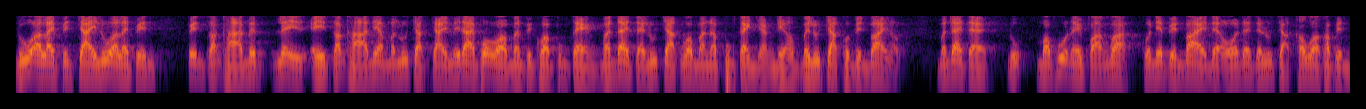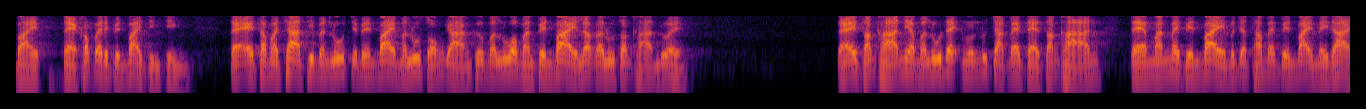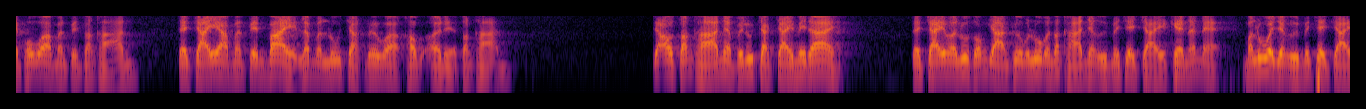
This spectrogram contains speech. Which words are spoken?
รู้อะไรเป็นใจรู้อะไรเป็นเป็นสังขารไม่เล่ไอ้สังขารเนี่ยมันรู้จักใจไม่ได้เพราะว่ามันเป็นความปรุงแต่ง มันได้แต่รู้จักว่ามันปรุงแต่งอย่างเดียว ไม่รู้จักคนเป็นใบ้หรอกมันได้แต่รู้มาพูดในฟังว่าคนนี้เป็นใบ้ได้อ๋อได้แต่รู้จักเขาว่าเขาเป็นใบ้แต่เขาไม่ได้เป็นใบ้จริง ๆ แต่ไอ้ธรรมชาติที่มันรู้จะเป็นใบ้มันรู้สองอย่างคือมันรู้ว่ามันเป็นใบ้แล้วก็รู้สังขารด้วย แต่สังขารเนี่ยมันรู้ได้รู้จักได้แต่สังขาร แต่มันไม่เป็นใบมันจะทำให้เป็นใบไม่ได้ เพราะว่ามันเป็นสังขาร แต่ใจอะมันเป็นใบแล้วมันรู้จักด้วยว่าเขาเออเนี่ยสังขาร จะเอาสังขารเนี่ยไปรู้จักใจไม่ได้ แต่ใจมารู้สองอย่างคือมันรู้มันสังขารอย่างอื่นไม่ใช่ใจ แค่นั้นแหละมารู้ว่าอย่างอื่นไม่ใช่ใจ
